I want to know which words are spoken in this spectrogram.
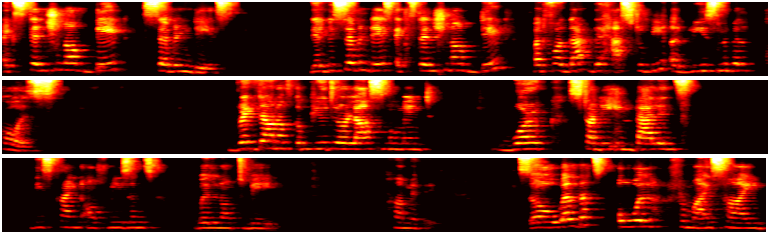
Extension of date, seven days. There'll be seven days extension of date but for that, there has to be a reasonable cause. Breakdown of computer last moment, work, study imbalance, these kind of reasons will not be permitted. So, well, that's all from my side.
